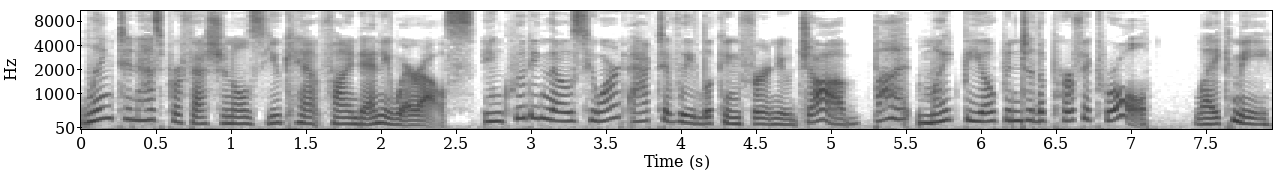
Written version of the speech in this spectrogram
LinkedIn has professionals you can't find anywhere else, including those who aren't actively looking for a new job but might be open to the perfect role, like me.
